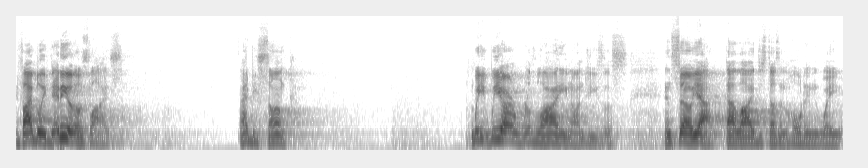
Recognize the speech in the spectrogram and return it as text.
If I believed any of those lies, I'd be sunk. We, we are relying on Jesus. And so, yeah, that lie just doesn't hold any weight.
